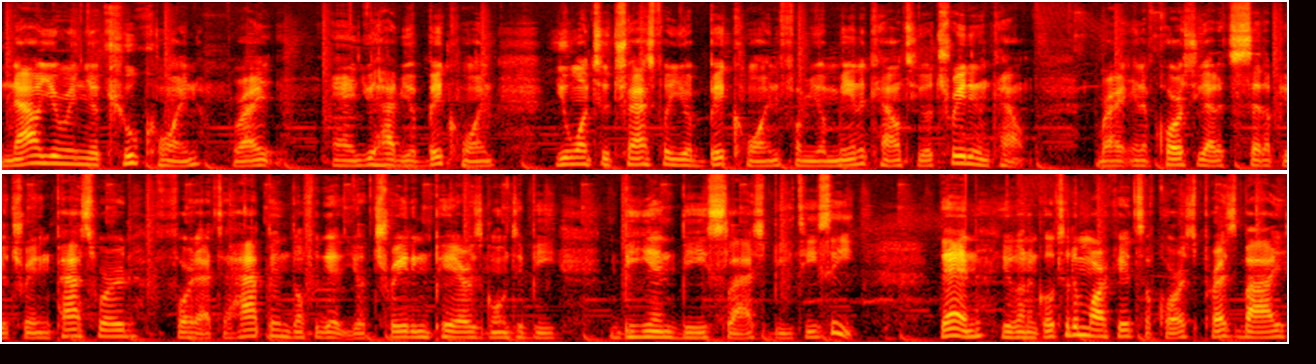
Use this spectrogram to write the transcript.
Now you're in your KuCoin, right? And you have your Bitcoin. You want to transfer your Bitcoin from your main account to your trading account, right? And of course, you got to set up your trading password for that to happen. Don't forget your trading pair is going to be BNB slash BTC. Then you're going to go to the markets, of course, press buy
